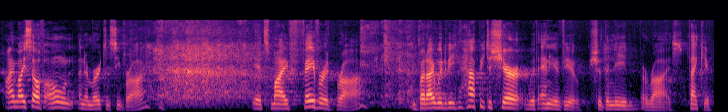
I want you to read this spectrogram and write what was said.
I myself own an emergency bra. it's my favorite bra, but I would be happy to share it with any of you should the need arise. Thank you.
